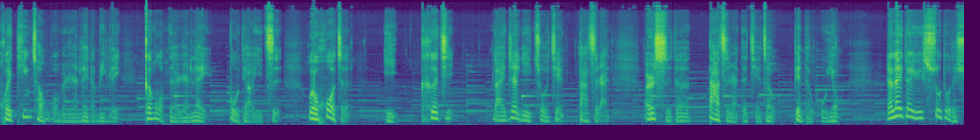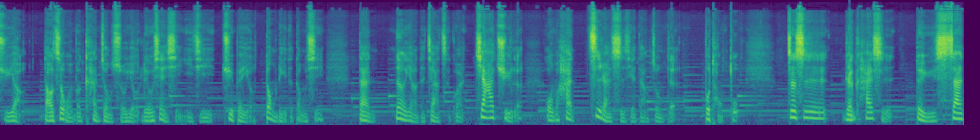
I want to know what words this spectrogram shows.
会听从我们人类的命令，跟我们的人类步调一致，又或者以科技。来任意作践大自然，而使得大自然的节奏变得无用。人类对于速度的需要，导致我们看重所有流线型以及具备有动力的东西，但那样的价值观加剧了我们和自然世界当中的不同步。这是人开始对于山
